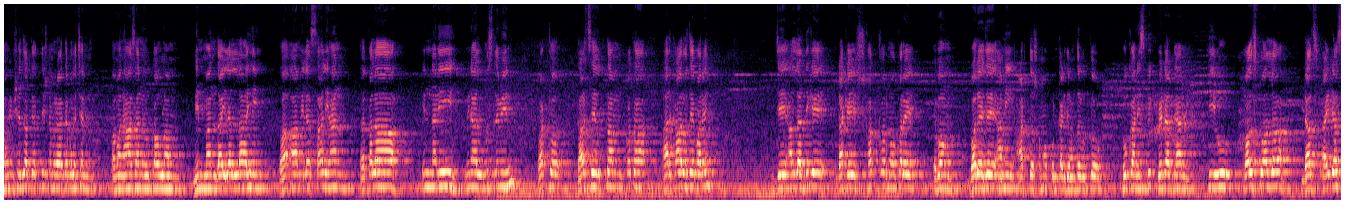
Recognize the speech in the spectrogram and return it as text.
হামিম সেজা তেত্রিশ নম্বর আয়তে বলেছেন, ওমান হাসানু কাউলাম মিম্মান দাইলাল্লাহি ওয়া আমিলা সালিহান কালা ইন্নানি মিনাল মুসলিমিন। অর্থ, তার চেয়ে উত্তম কথা আর কার হতে পারে? যে আল্লাহর দিকে ডাকে, সৎকর্ম করে এবং বলে যে, আমি আত্মসমর্পণকারীদের অন্তর্ভুক্ত। Who can speak better than he who calls to Allah does righteous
